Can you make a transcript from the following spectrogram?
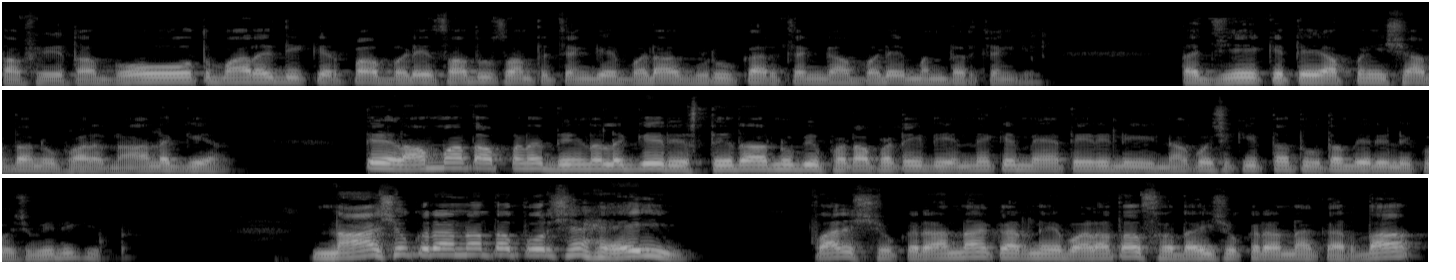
ਤਾਂ ਫੇਰ ਤਾਂ ਬਹੁਤ ਮਹਾਰਾਜ ਦੀ ਕਿਰਪਾ, ਬੜੇ ਸਾਧੂ ਸੰਤ ਚੰਗੇ, ਬੜਾ ਗੁਰੂ ਘਰ ਚੰਗਾ, ਬੜੇ ਮੰਦਰ ਚੰਗੇ। ਤਾਂ ਜੇ ਕਿਤੇ ਆਪਣੀ ਸ਼ਰਧਾ ਨੂੰ ਫਲ ਨਾ ਲੱਗਿਆ ਤੇ ਲਾਮਾ ਤਾਂ ਆਪਣਾ ਦੇਣ ਲੱਗੇ ਰਿਸ਼ਤੇਦਾਰ ਨੂੰ ਵੀ ਫਟਾਫਟ ਹੀ ਦੇ ਦਿੰਦੇ ਕਿ ਮੈਂ ਤੇਰੇ ਲਈ ਇੰਨਾ ਕੁਝ ਕੀਤਾ ਤੂੰ ਤਾਂ ਮੇਰੇ ਲਈ ਕੁਝ ਵੀ ਨਹੀਂ ਕੀਤਾ। ਨਾ ਸ਼ੁਕਰਾਨਾ ਤਾਂ ਪੁਰਸ਼ ਹੈ ਹੀ ਪਰ ਸ਼ੁਕਰਾਨਾ ਕਰਨੇ ਵਾਲਾ ਤਾਂ ਸਦਾ ਹੀ ਸ਼ੁਕਰਾਨਾ ਕਰਦਾ।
